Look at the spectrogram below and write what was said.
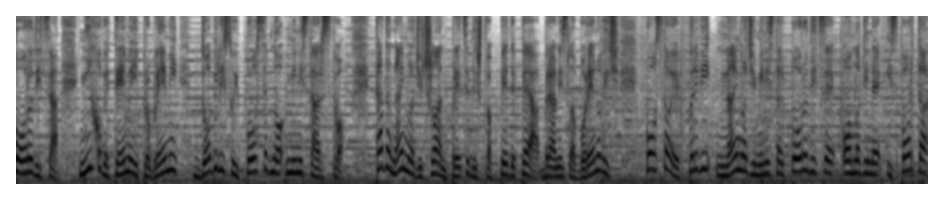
porodica, njihove teme i problemi dobili su i posebno ministarstvo. Tada najmlađi član predsjedništva PDP-a Branislav Borenović postao je prvi najmlađi ministar porodice, omladine i sporta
